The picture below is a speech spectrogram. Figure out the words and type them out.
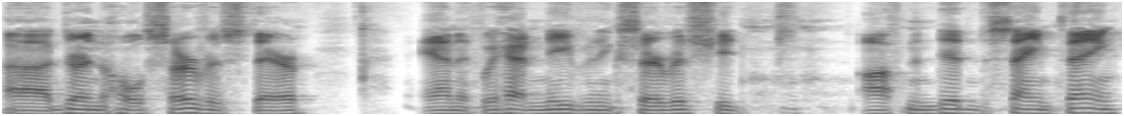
uh, during the whole service there. And if we had an evening service, she often did the same thing.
